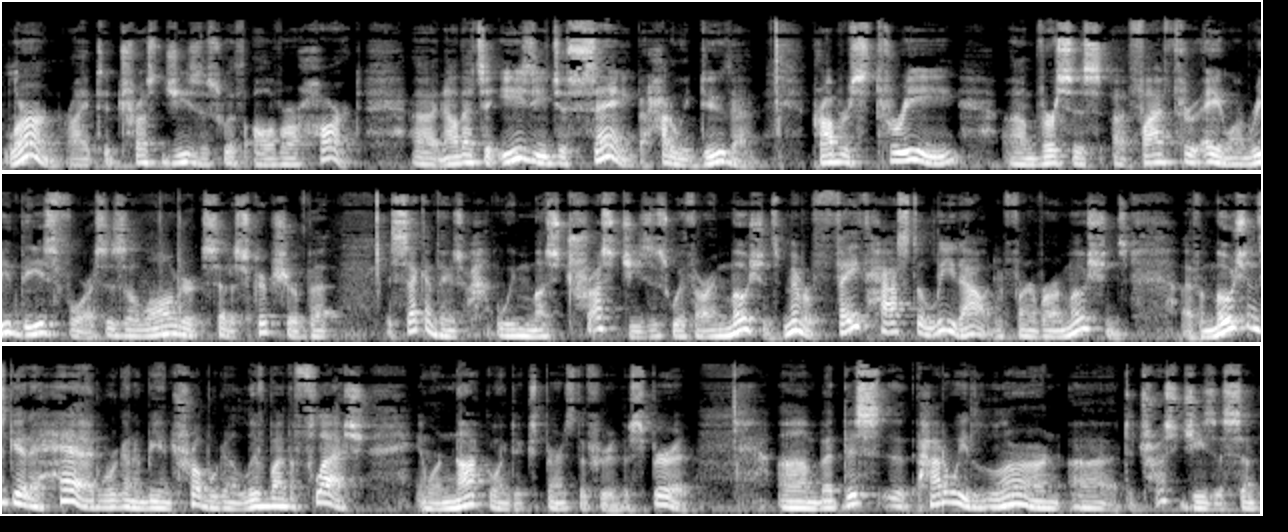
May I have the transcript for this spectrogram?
learn, right, to trust Jesus with all of our heart. Uh, now that's easy just saying, but how do we do that? Proverbs 3, um, verses uh, 5 through 8. I want to read these for us. This is a longer set of scripture, but the second thing is we must trust Jesus with our emotions. Remember, faith has to lead out in front of our emotions. If emotions get ahead, we're going to be in trouble. We're going to live by the flesh and we're not going to experience the fruit of the Spirit. Um, but this, uh, how do we learn uh, to trust Jesus? Um,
